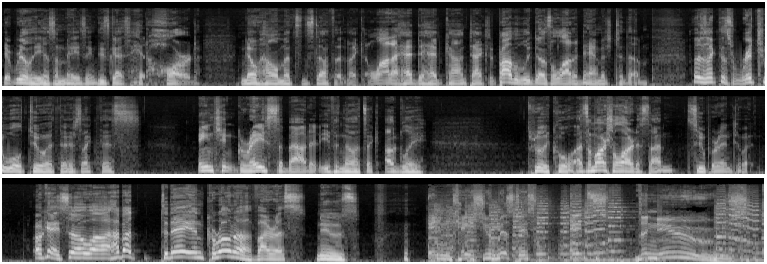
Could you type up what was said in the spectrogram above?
it really is amazing. These guys hit hard. No helmets and stuff. Like a lot of head to head contact. It probably does a lot of damage to them. But there's like this ritual to it. There's like this ancient grace about it, even though it's like ugly. It's really cool. As a martial artist, I'm super into it. Okay, so uh, how about today in coronavirus news? in case you missed it, it's the news.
